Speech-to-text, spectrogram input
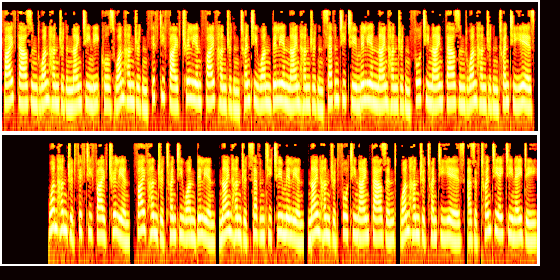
5,119 equals 155 trillion 521 billion 972 million 949,120 years 155 trillion 521 billion 972 million 949,120 years as of 2018 AD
